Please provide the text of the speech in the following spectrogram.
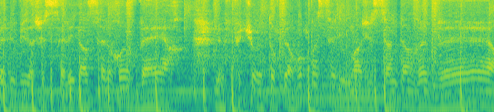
Le visage et dans celle revers. Le futur est offert, au passé, l'image et celle d'un revers.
